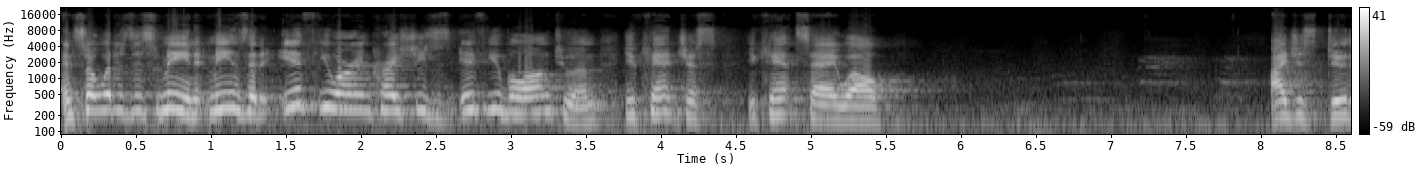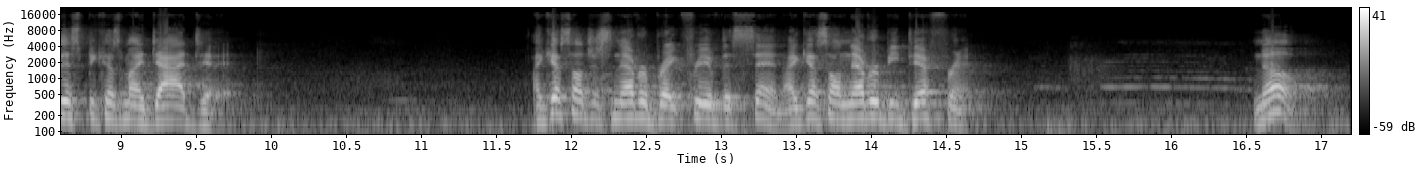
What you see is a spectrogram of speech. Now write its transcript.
And so what does this mean? It means that if you are in Christ Jesus, if you belong to him, you can't just you can't say, well, I just do this because my dad did it. I guess I'll just never break free of this sin. I guess I'll never be different. No.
